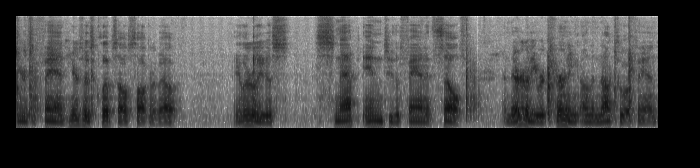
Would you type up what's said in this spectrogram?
Here's the fan. Here's those clips I was talking about. They literally just snap into the fan itself. And they're going to be returning on the Noctua fan.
